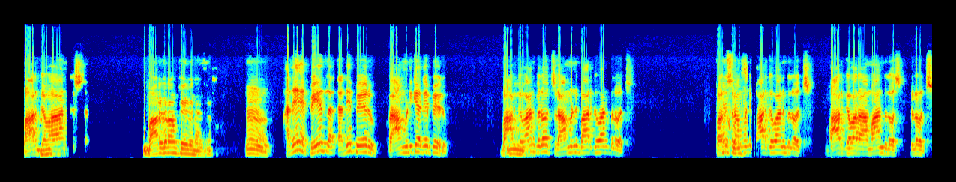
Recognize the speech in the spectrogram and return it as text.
భార్గవ అని పిలుస్తారు. భార్గవరావు పేరు అదే పేర్లు అదే పేరు. రాముడికి అదే పేరు. భార్గవ అని పిలవచ్చు రాముడిని భార్గవ అని పిలవచ్చు. పరశురాముడిని భార్గవ అని పిలవచ్చు భార్గవ రామ అని పిలవచ్చు పిలవచ్చు.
